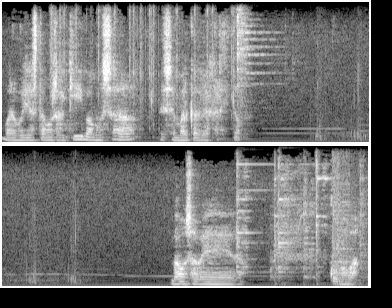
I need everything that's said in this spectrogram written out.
Bueno, pues ya estamos aquí. Vamos a desembarcar el ejército. Vamos a ver cómo va.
